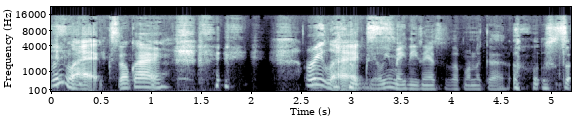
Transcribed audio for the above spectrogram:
Relax, okay? Relax. Yeah, we make these answers up on the go. so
